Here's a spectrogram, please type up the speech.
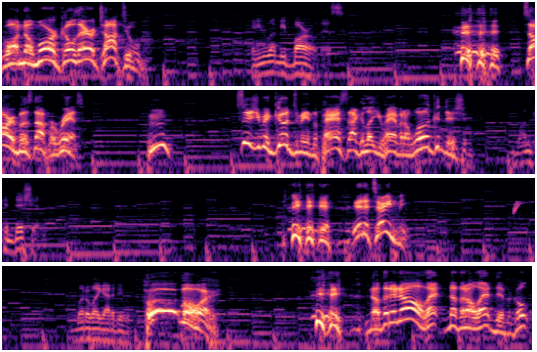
You want to know more, go there and talk to him. Can you let me borrow this? Sorry, but it's not for rent. Hmm? Since you've been good to me in the past, I can let you have it on one condition. One condition. Entertain me. What do I gotta do? Oh boy! nothing at all. That nothing all that difficult.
